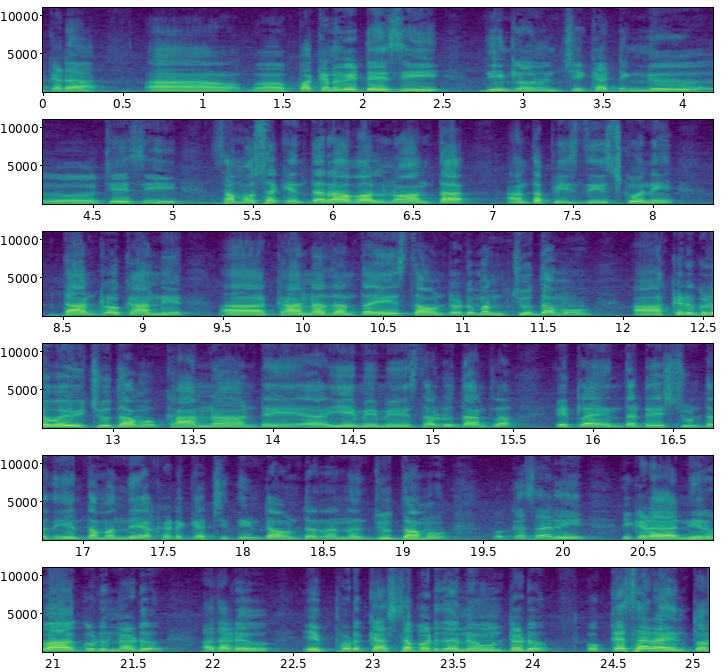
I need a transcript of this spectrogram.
అక్కడ పక్కన పెట్టేసి దీంట్లో నుంచి కటింగ్ చేసి సమోసాకి ఎంత రావాలనో అంత అంత పీస్ తీసుకొని దాంట్లో కాన్ని కాన్ అదంతా వేస్తూ ఉంటాడు. మనం చూద్దాము. అక్కడ కూడా పోయి చూద్దాము. కాన్ అంటే ఏమేమి వేస్తాడు దాంట్లో ఎట్లా ఎంత టేస్ట్ ఉంటుంది ఎంతమంది అక్కడికి వచ్చి తింటూ ఉంటారు అన్నది చూద్దాము. ఒక్కసారి ఇక్కడ నిర్వాహకుడు ఉన్నాడు. అతడు ఎప్పుడు కష్టపడుతూనే ఉంటాడు. ఒక్కసారి ఆయనతో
